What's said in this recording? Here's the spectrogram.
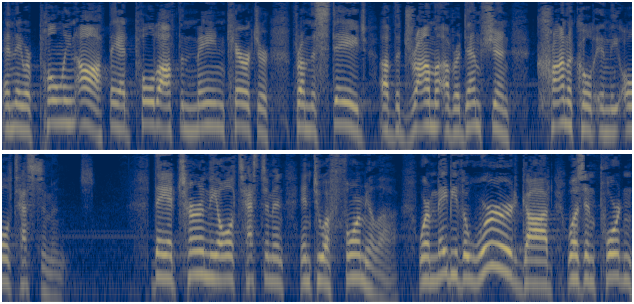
and they were pulling off. They had pulled off the main character from the stage of the drama of redemption chronicled in the Old Testament. They had turned the Old Testament into a formula where maybe the word God was important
